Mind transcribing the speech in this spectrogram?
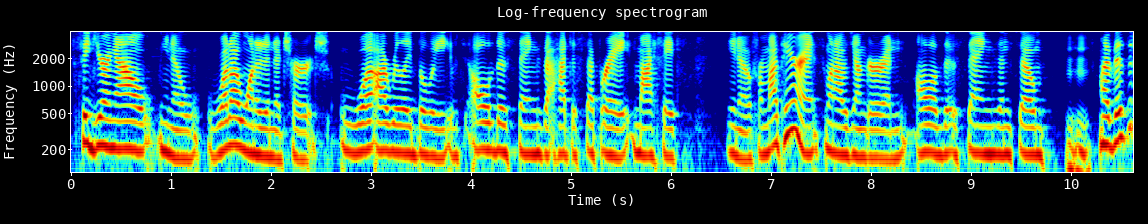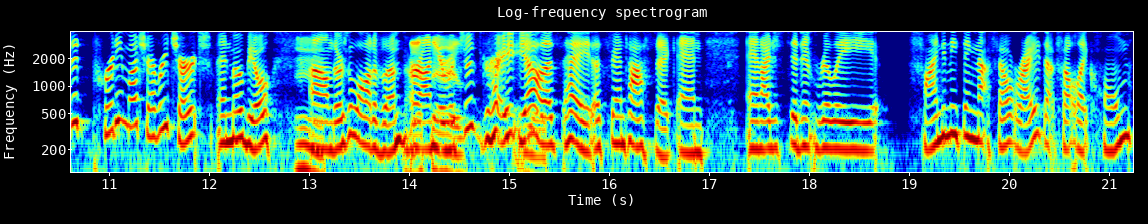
figuring out, you know, what I wanted in a church, what I really believed, all of those things that had to separate my faith, you know, from my parents when I was younger and all of those things. And so I visited pretty much every church in Mobile. Um, there's a lot of them around here, which is. is great. Yeah, Yes. that's hey, that's fantastic. And and I just didn't really find anything that felt right, that felt like home.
